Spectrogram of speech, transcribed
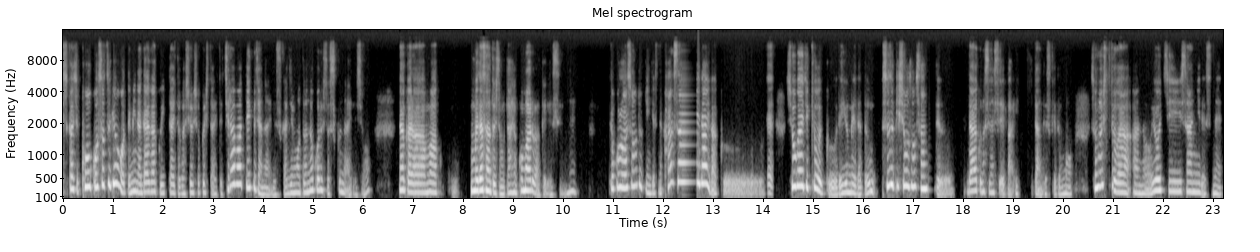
しかし、高校卒業後ってみんな大学行ったりとか就職したりって散らばっていくじゃないですか。地元に残る人少ないでしょ。だから、まあ、梅田さんとしても大変困るわけですよね。ところがその時にですね、関西大学で障害児教育で有名だった鈴木正蔵さんっていう大学の先生がいたんですけども、その人があの幼稚さんにですね、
